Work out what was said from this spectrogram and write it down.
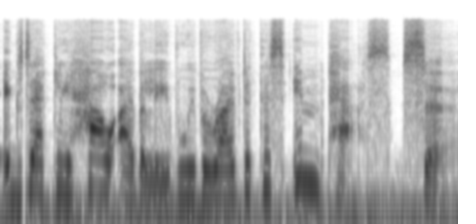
exactly how I believe we've arrived at this impasse, sir.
